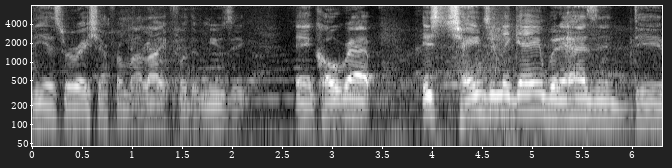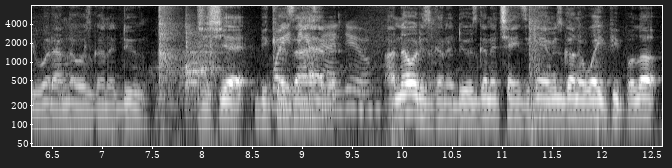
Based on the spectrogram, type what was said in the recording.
the inspiration from my life for the music. And Cult Rap, it's changing the game, but it hasn't did what I know it's gonna do just yet What do you because I haven't. do? I know what it's gonna do. It's gonna change the game. It's gonna wake people up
